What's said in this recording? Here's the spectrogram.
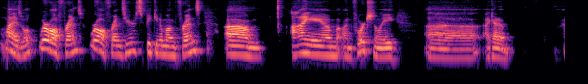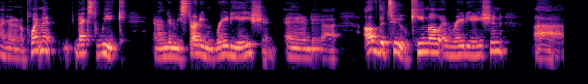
might as well. We're all friends. We're all friends here. Speaking among friends, um, I am unfortunately. Uh, I got a, I got an appointment next week, and I'm going to be starting radiation. And uh, of the two, chemo and radiation, uh,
